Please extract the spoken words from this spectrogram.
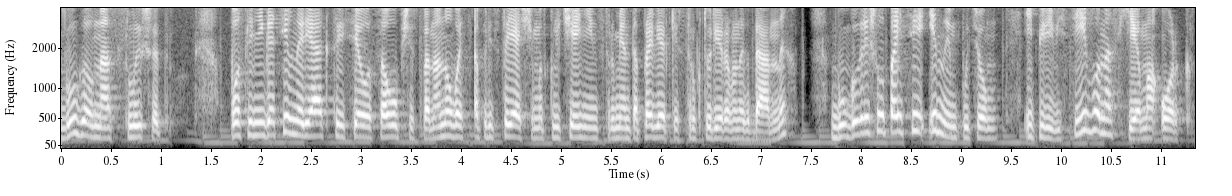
Google нас слышит. После негативной реакции SEO-сообщества на новость о предстоящем отключении инструмента проверки структурированных данных, Google решил пойти иным путем и перевести его на схема.org.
